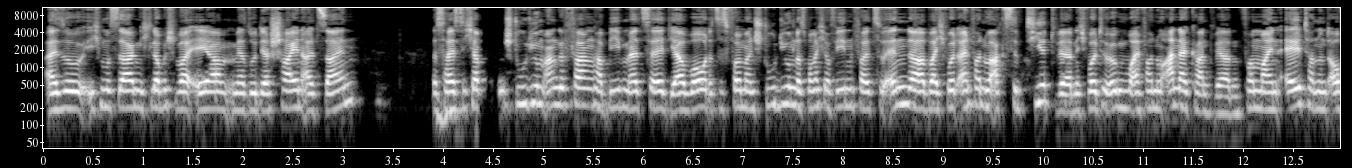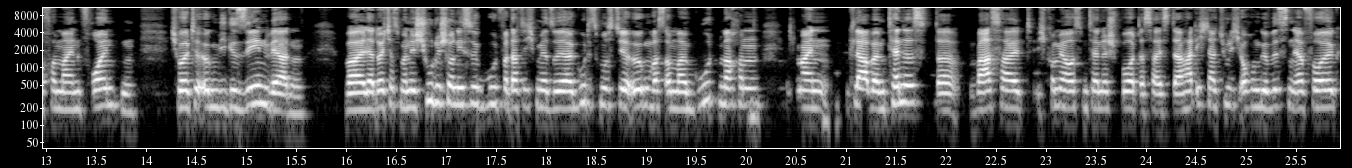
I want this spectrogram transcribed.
Also ich muss sagen, ich glaube, ich war eher mehr so der Schein als Sein. Das heißt, ich habe ein Studium angefangen, habe eben erzählt, ja, wow, das ist voll mein Studium, das mache ich auf jeden Fall zu Ende, aber ich wollte einfach nur akzeptiert werden. Ich wollte irgendwo einfach nur anerkannt werden von meinen Eltern und auch von meinen Freunden. Ich wollte irgendwie gesehen werden weil dadurch, dass meine Schule schon nicht so gut war, dachte ich mir so, ja gut, jetzt musst du ja irgendwas auch mal gut machen. Ich meine, klar, beim Tennis, da war es halt, ich komme ja aus dem Tennissport, das heißt, da hatte ich natürlich auch einen gewissen Erfolg,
